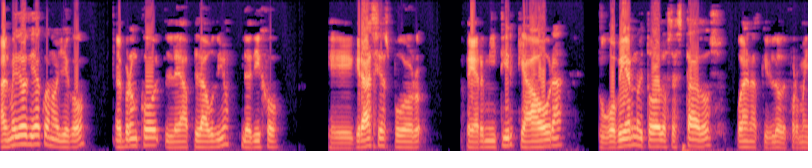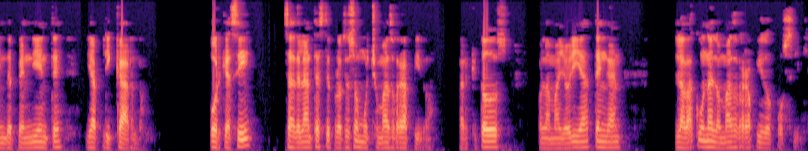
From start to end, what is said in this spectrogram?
Al mediodía cuando llegó, el Bronco le aplaudió, le dijo, eh, gracias por permitir que ahora su gobierno y todos los estados puedan adquirirlo de forma independiente y aplicarlo. Porque así se adelanta este proceso mucho más rápido, para que todos, o la mayoría, tengan la vacuna lo más rápido posible.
